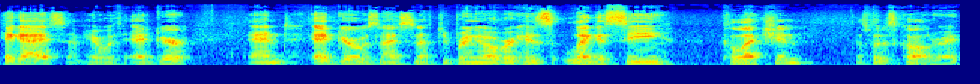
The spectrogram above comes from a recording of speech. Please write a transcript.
Hey guys, I'm here with Edgar, and Edgar was nice enough to bring over his Legacy collection. That's what it's called, right?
